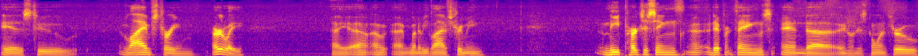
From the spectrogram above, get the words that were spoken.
is to live stream early. I, uh, I'm going to be live streaming me purchasing uh, different things and uh, you know just going through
